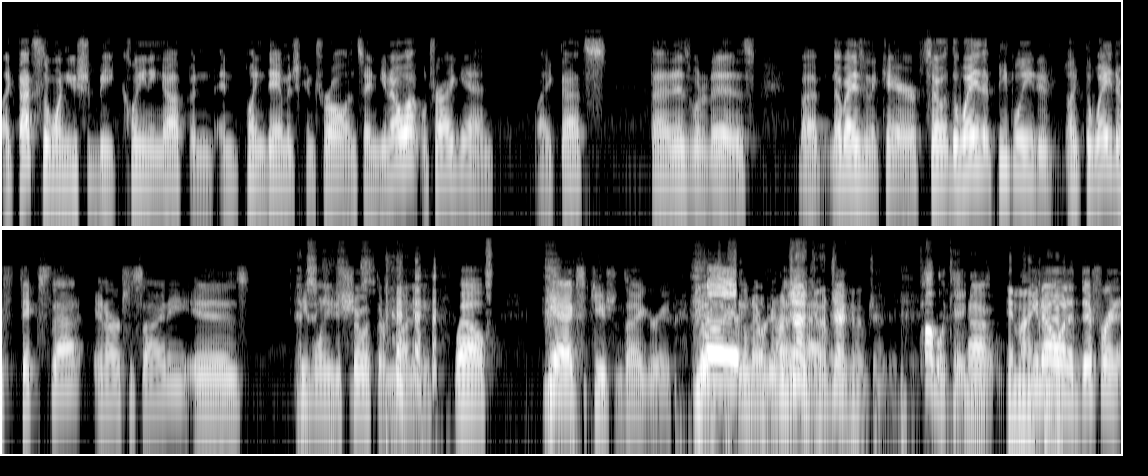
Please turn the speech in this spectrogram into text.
Like that's the one you should be cleaning up and, and playing damage control and saying, you know what, we'll try again. Like that's that is what it is. But nobody's gonna care. So the way that people need to like the way to fix that in our society is people need to show with their money. well, yeah, executions. I agree. But you'll never get I'm that to joking. I'm happen. joking. I'm joking. Public hanging. Uh, In Minecraft. you know, in a different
